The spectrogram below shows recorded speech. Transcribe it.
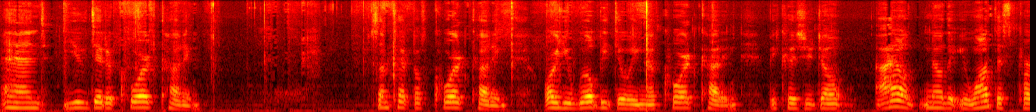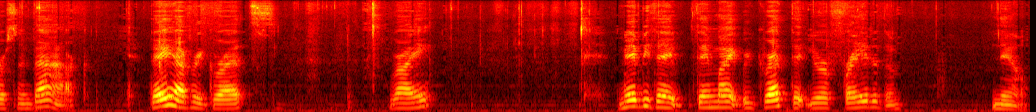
And you did a cord cutting. Some type of cord cutting or you will be doing a cord cutting because you don't I don't know that you want this person back they have regrets right? Maybe they they might regret that you're afraid of them now.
